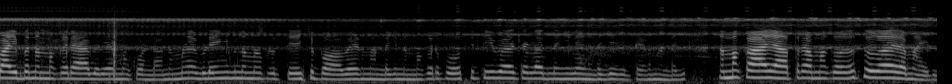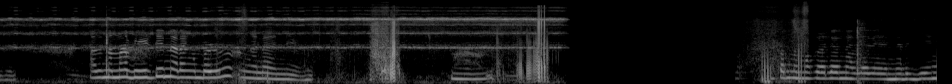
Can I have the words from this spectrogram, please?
വൈബ് നമുക്ക് രാവിലെ നമുക്ക് ഉണ്ടാകും നമ്മൾ എവിടെയെങ്കിലും നമ്മൾ പ്രത്യേകിച്ച് പോവുകയാണെന്നുണ്ടെങ്കിൽ നമുക്കൊരു പോസിറ്റീവായിട്ടുള്ള എന്തെങ്കിലും എനർജി കിട്ടണമെന്നുണ്ടെങ്കിൽ നമുക്ക് ആ യാത്ര നമുക്ക് സുഖകരമായിരിക്കും. അത് നമ്മൾ വീട്ടിൽ നിന്ന് ഇറങ്ങുമ്പോഴും അങ്ങനെ തന്നെയാണ്. അപ്പം നമുക്കൊരു നല്ലൊരു എനർജിയും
